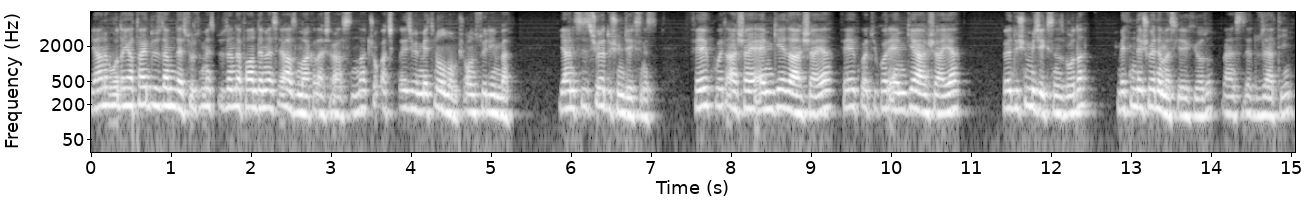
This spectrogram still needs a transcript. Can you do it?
Yani burada yatay düzlemde, sürtünmesi düzlemde falan demesi lazım arkadaşlar aslında. Çok açıklayıcı bir metin olmamış. Onu söyleyeyim ben. Yani siz şöyle düşüneceksiniz. F kuvvet aşağıya, mg de aşağıya. F kuvvet yukarı, mg aşağıya. Böyle düşünmeyeceksiniz burada. Metinde şöyle demesi gerekiyordu. Ben size düzelteyim.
